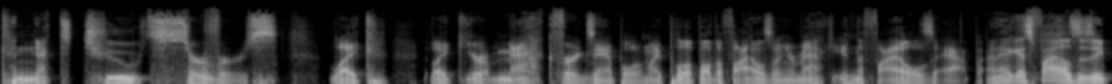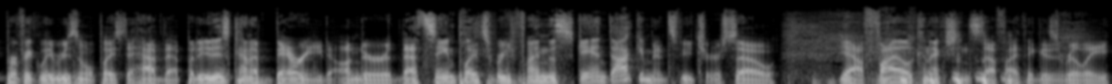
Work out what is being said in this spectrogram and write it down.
connect to servers like like your Mac, for example, and like pull up all the files on your Mac in the Files app. And I guess Files is a perfectly reasonable place to have that, but it is kind of buried under that same place where you find the scan documents feature. So, yeah, file connection stuff I think is really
